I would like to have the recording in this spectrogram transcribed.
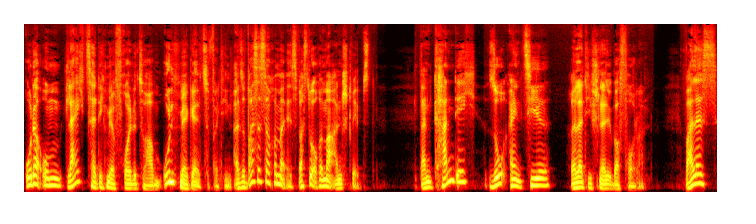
oder um gleichzeitig mehr Freude zu haben und mehr Geld zu verdienen, also was es auch immer ist, was du auch immer anstrebst, dann kann dich so ein Ziel relativ schnell überfordern weil es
